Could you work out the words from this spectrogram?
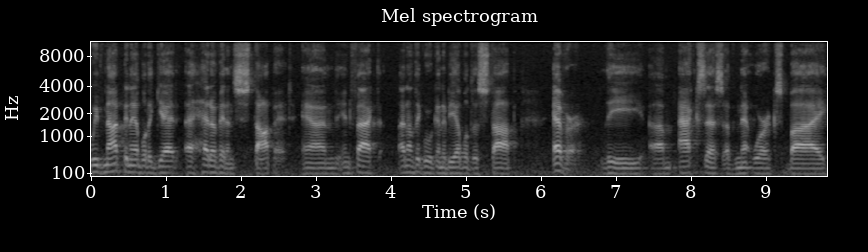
we've not been able to get ahead of it and stop it. And in fact, I don't think we're going to be able to stop ever the um, access of networks by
